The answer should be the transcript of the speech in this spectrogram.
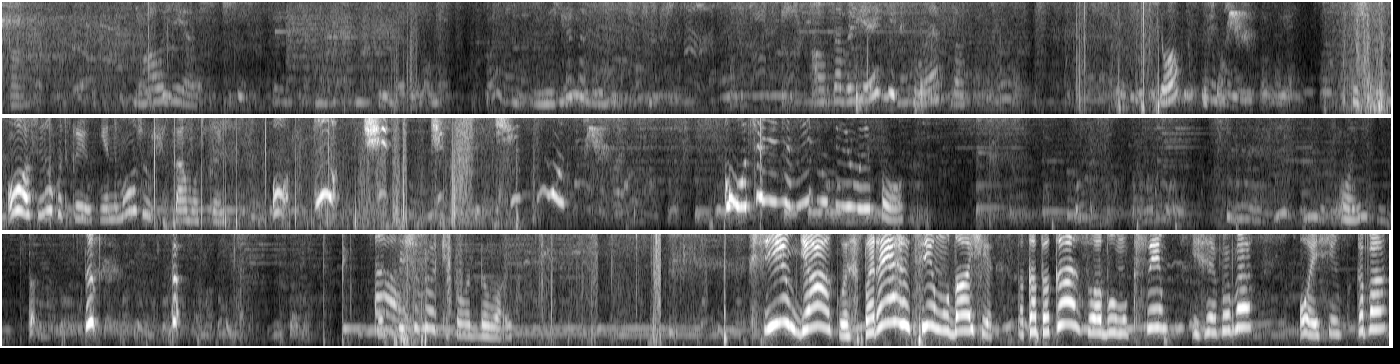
Буде. А у тебе є якісь квеста? Все? Ти все? Ти що? О, снук відкрив. Я не можу сам відкрити. О! О! Чи! Чи! Чого? О, це не відьма тобі випало. Руки повідбивають. Всім дякую за всім удачі. Пока-пока, з вами Максим. І ще папа. Ой, всім пока-пока.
